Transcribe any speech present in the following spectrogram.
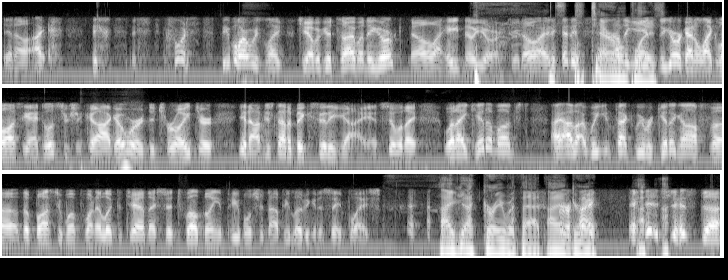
you know, I people are always like, "Do you have a good time in New York?" No, I hate New York. You know, I, it's a terrible place. New York. I don't like Los Angeles or Chicago or Detroit or you know, I'm just not a big city guy. And so when I when I get amongst, I, I we in fact we were getting off uh, the bus at one point. I looked at Ted and I said, 12 million people should not be living in the same place." I, I agree with that. I agree. Right. it's just, uh,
